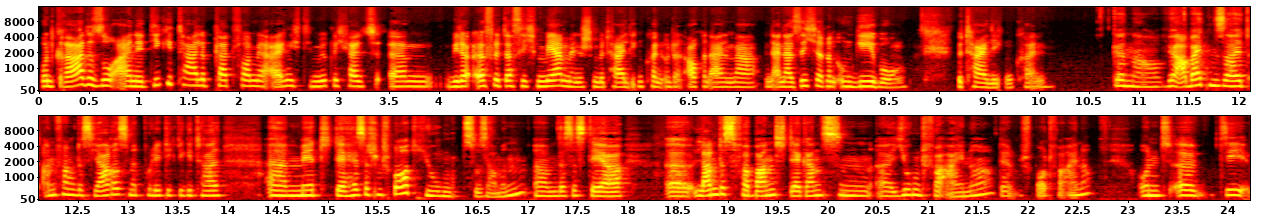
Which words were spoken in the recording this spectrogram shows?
Und gerade so eine digitale Plattform ja eigentlich die Möglichkeit ähm, wieder öffnet, dass sich mehr Menschen beteiligen können und dann auch in einer, in einer sicheren Umgebung beteiligen können. Genau. Wir arbeiten seit Anfang des Jahres mit Politik Digital äh, mit der Hessischen Sportjugend zusammen. Ähm, das ist der äh, Landesverband der ganzen äh, Jugendvereine, der Sportvereine. Und äh, die,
